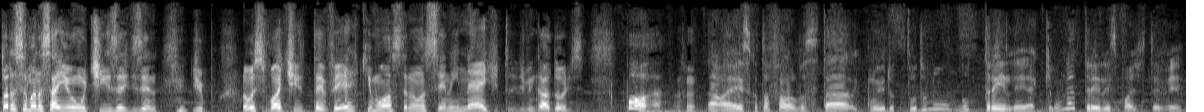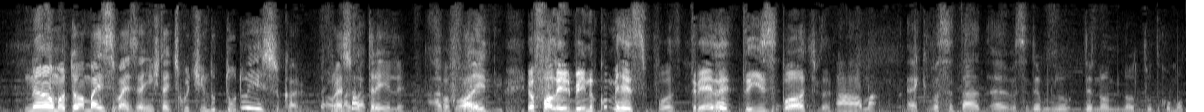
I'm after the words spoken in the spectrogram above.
Toda semana saiu um teaser dizendo, tipo, um spot TV que mostra uma cena inédita de Vingadores. Porra! Não, é isso que eu tô falando. Você tá incluindo tudo no, no trailer. Aquilo não é trailer, spot TV. Não, mas, tô, mas, mas, a gente tá discutindo tudo isso, cara. Não, não é só a... trailer. Agora... Eu, falei, eu falei bem no começo, pô. Trailer, é. teaser, spot, né? Calma. É que você tá. É, você denominou tudo como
